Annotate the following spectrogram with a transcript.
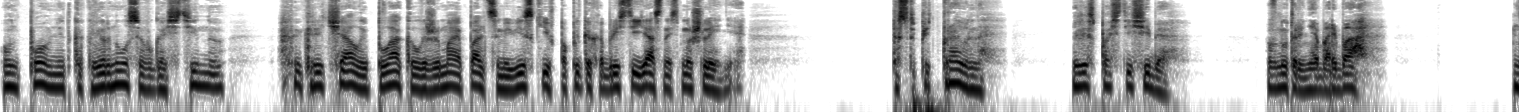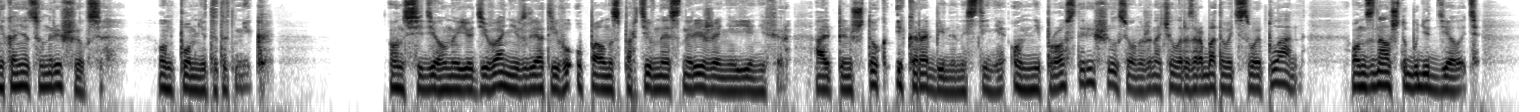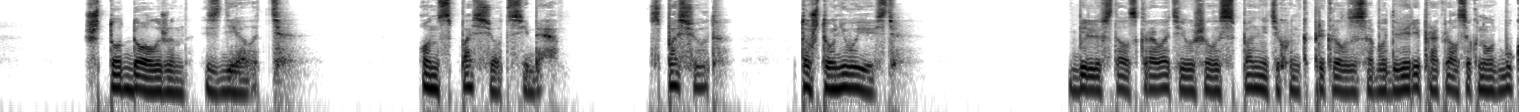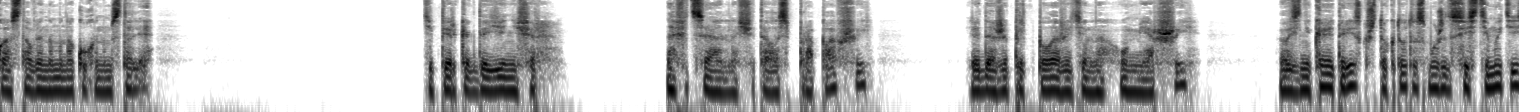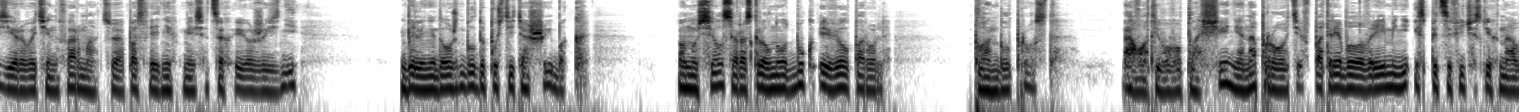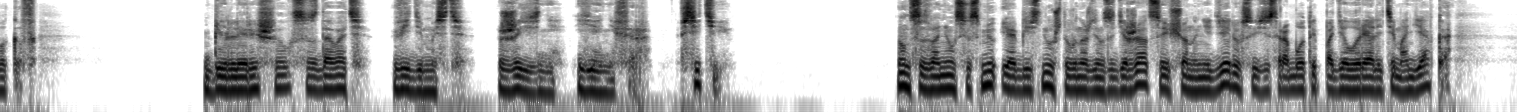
Он помнит, как вернулся в гостиную, кричал и плакал, сжимая пальцами виски в попытках обрести ясность мышления. Поступить правильно — или спасти себя. Внутренняя борьба. Наконец он решился. Он помнит этот миг. Он сидел на ее диване, и взгляд его упал на спортивное снаряжение Енифер, альпиншток и карабины на стене. Он не просто решился, он уже начал разрабатывать свой план. Он знал, что будет делать. Что должен сделать. Он спасет себя. Спасет то, что у него есть. Билли встал с кровати и вышел из спальни, тихонько прикрыл за собой дверь и прокрался к ноутбуку, оставленному на кухонном столе. Теперь, когда Енифер официально считалась пропавшей или даже предположительно умершей, возникает риск, что кто-то сможет систематизировать информацию о последних месяцах ее жизни. Билли не должен был допустить ошибок. Он уселся, раскрыл ноутбук и ввел пароль — План был прост. А вот его воплощение, напротив, потребовало времени и специфических навыков. Билли решил создавать видимость жизни Йеннифер в сети. Он созвонился с Мю и объяснил, что вынужден задержаться еще на неделю в связи с работой по делу реалити-маньяка.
